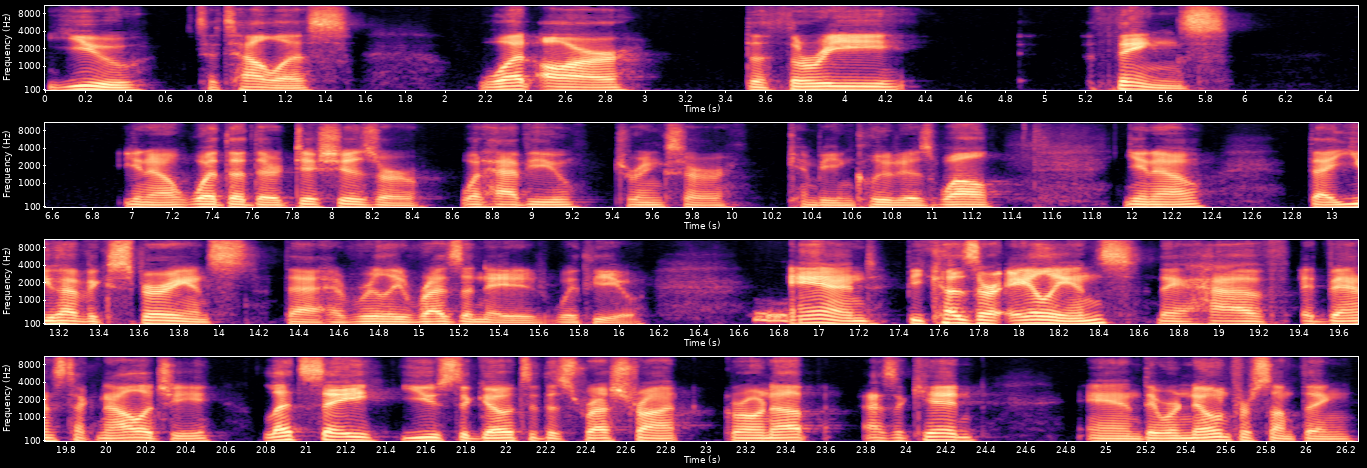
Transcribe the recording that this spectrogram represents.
you to tell us what are the three things, you know, whether they're dishes or what have you, drinks are can be included as well, you know, that you have experienced that have really resonated with you. And because they're aliens, they have advanced technology. Let's say you used to go to this restaurant growing up as a kid and they were known for something.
